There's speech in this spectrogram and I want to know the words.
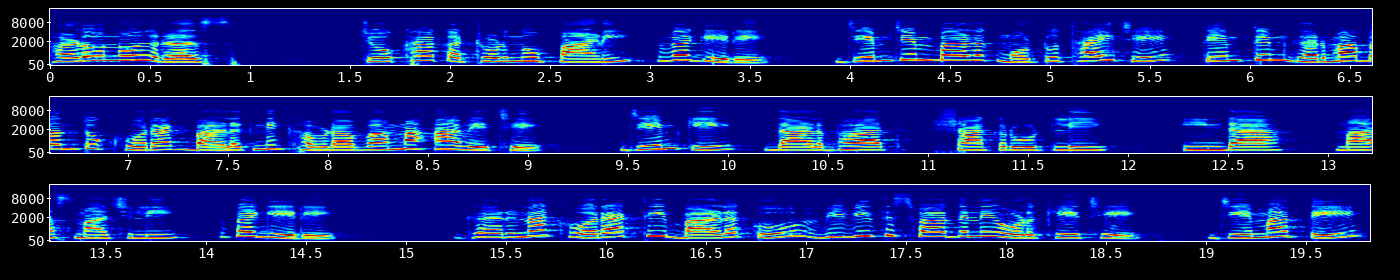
ફળોનો રસ, ચોખા કઠોળનું પાણી વગેરે. જેમ જેમ બાળક મોટું થાય છે, તેમ તેમ ઘરમાં બનતો ખોરાક બાળકને ખવડાવવામાં આવે છે, જેમ કે દાળ ભાત, શાક રોટલી, ઈંડા, માંસ માછલી વગેરે. ઘરના ખોરાકથી બાળકો વિવિધ સ્વાદને ઓળખે છે, જેમાં તે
